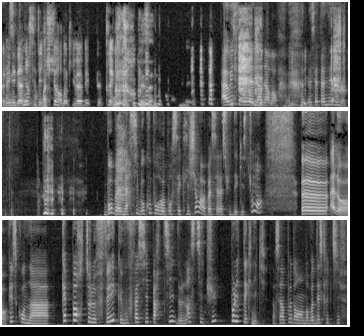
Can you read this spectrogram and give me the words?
L'année dernière, c'était Victor, donc il va être très content. ah oui, c'est vrai, l'année dernière, non. cette année, oui, en tout cas. Bon, ben, merci beaucoup pour, pour ces clichés. On va passer à la suite des questions. Hein. Euh, alors, qu'est-ce qu'on a? Qu'apporte le fait que vous fassiez partie de l'Institut Polytechnique? C'est un peu dans, dans votre descriptif.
